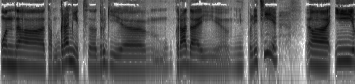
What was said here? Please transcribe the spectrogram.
он там громит другие города и политии, и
